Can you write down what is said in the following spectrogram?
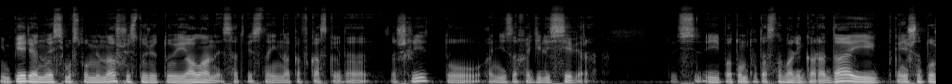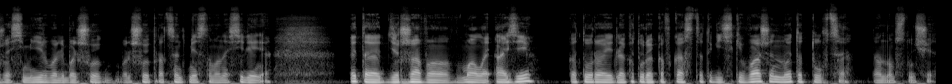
империя. Но если мы вспомним нашу историю, то и Аланы, соответственно, и на Кавказ, когда зашли, то они заходили с севера. То есть, и потом тут основали города и, конечно, тоже ассимилировали большой, большой процент местного населения. Это держава в Малой Азии, которая, для которой Кавказ стратегически важен, но это Турция в данном случае.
